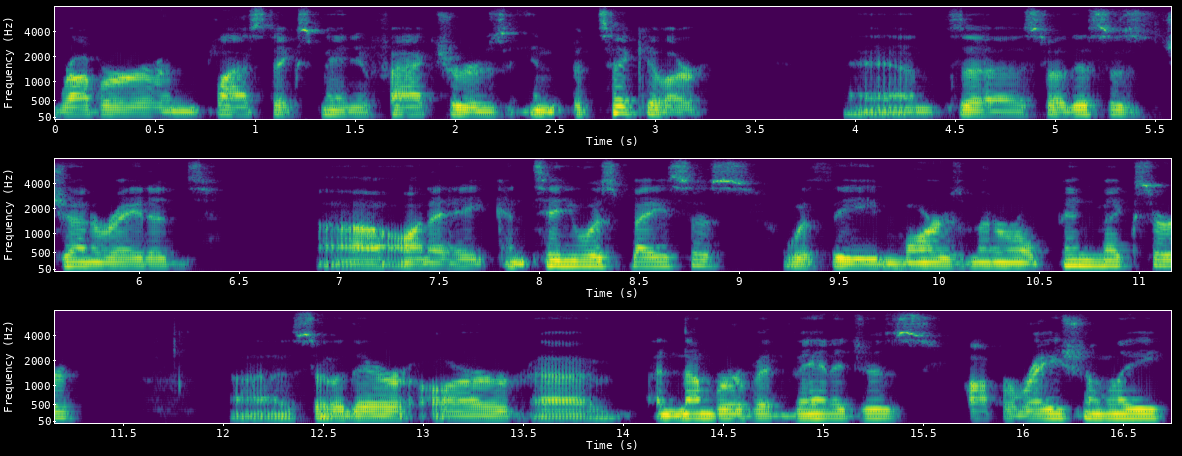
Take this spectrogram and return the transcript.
rubber and plastics manufacturers in particular. And uh, so this is generated uh, on a continuous basis with the Mars Mineral Pin Mixer. Uh, so there are uh, a number of advantages operationally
